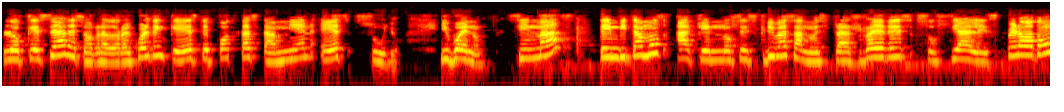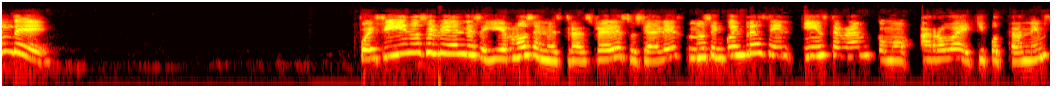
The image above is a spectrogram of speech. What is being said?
lo que sea de su agrado. Recuerden que este podcast también es suyo. Y bueno, sin más, te invitamos a que nos escribas a nuestras redes sociales. ¿Pero a dónde? Pues sí, no se olviden de seguirnos en nuestras redes sociales. Nos encuentras en Instagram como arroba equipo tandems,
